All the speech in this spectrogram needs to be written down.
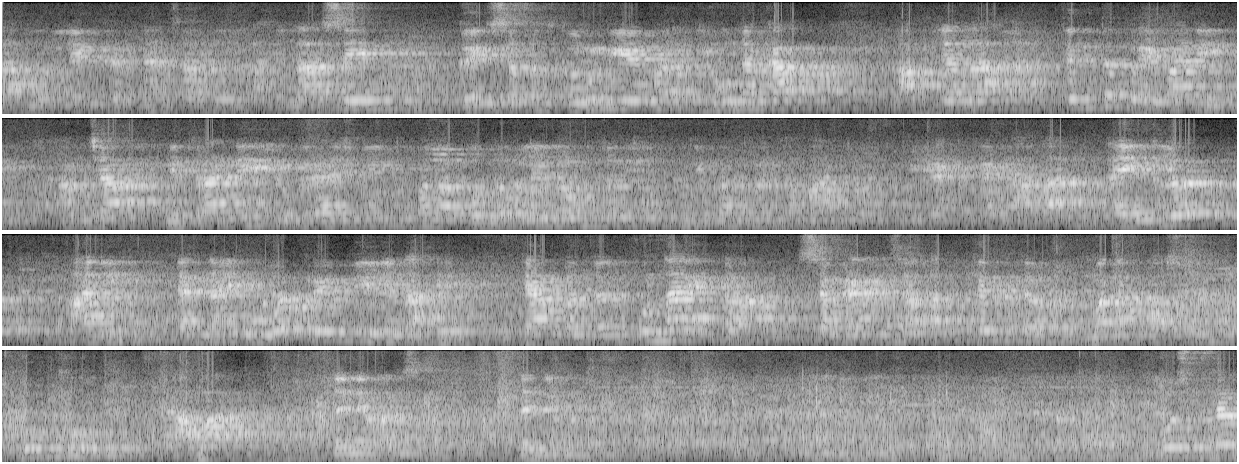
नामोल्लेख करण्याचा जर राहिला असेल गैरसमज करून घेऊ घेऊ नका. आपल्याला अत्यंत प्रेमाने आमच्या मित्राने युगराजनी तुम्हाला बोलवलेलं होतं. तो निमंत्रण मान ठेवून या ठिकाणी आलात ऐकलं. आणि त्यांना एवढं प्रेम दिलेलं आहे त्याबद्दल पुन्हा एकदा सगळ्यांचा अत्यंत मनापासून खूप खूप आभार. धन्यवाद सर. धन्यवाद. पुस्तक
